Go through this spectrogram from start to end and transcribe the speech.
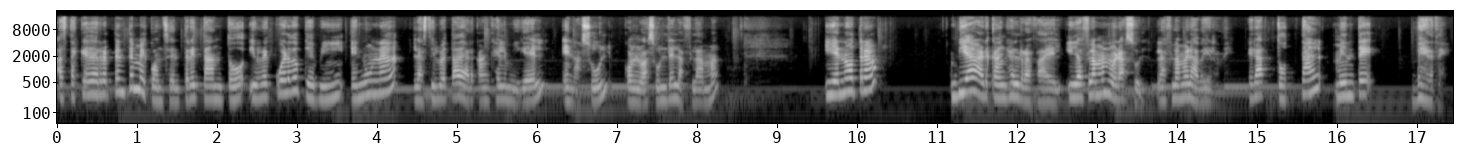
hasta que de repente me concentré tanto y recuerdo que vi en una la silueta de Arcángel Miguel en azul, con lo azul de la flama, y en otra vi a Arcángel Rafael y la flama no era azul, la flama era verde, era totalmente verde.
